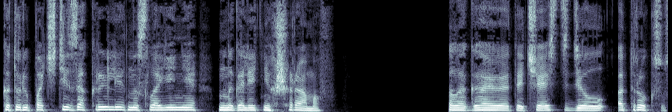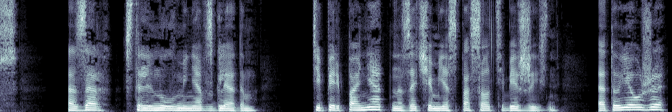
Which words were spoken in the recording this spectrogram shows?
которую почти закрыли наслоение многолетних шрамов. Полагаю, эта часть сделал Атроксус. Азар стрельнул в меня взглядом. Теперь понятно, зачем я спасал тебе жизнь. А то я уже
